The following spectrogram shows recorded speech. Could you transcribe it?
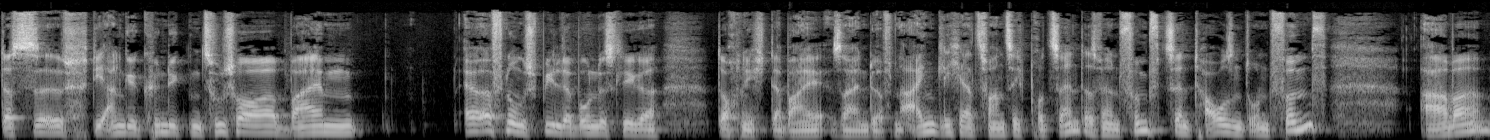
dass äh, die angekündigten Zuschauer beim Eröffnungsspiel der Bundesliga doch nicht dabei sein dürfen. Eigentlich ja 20 Prozent, das wären 15.005, aber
